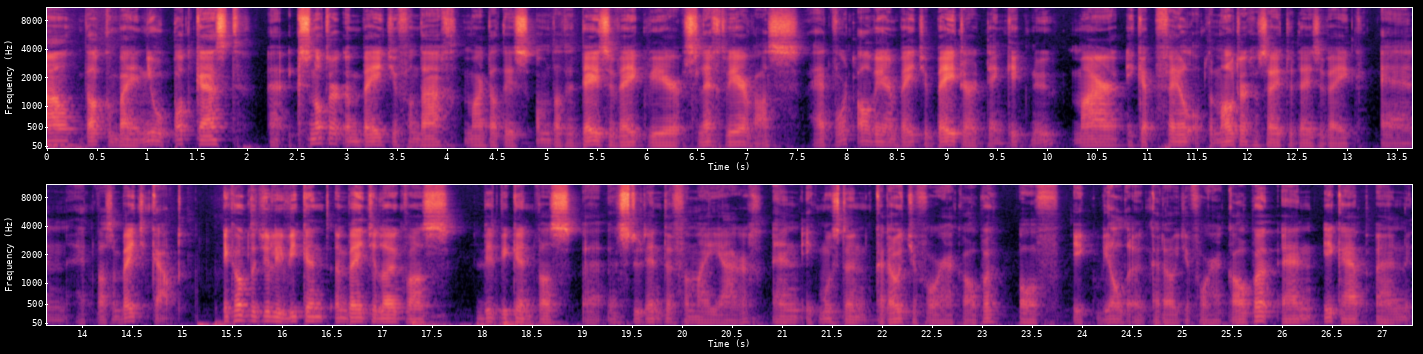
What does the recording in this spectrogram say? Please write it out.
allemaal, welkom bij een nieuwe podcast. Uh, ik snotter een beetje vandaag, maar dat is omdat het deze week weer slecht weer was. Het wordt alweer een beetje beter, denk ik nu. Maar ik heb veel op de motor gezeten deze week en het was een beetje koud. Ik hoop dat jullie weekend een beetje leuk was. Dit weekend was uh, een studente van mij jarig en ik moest een cadeautje voor haar kopen. Of ik wilde een cadeautje voor haar kopen. En ik heb een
